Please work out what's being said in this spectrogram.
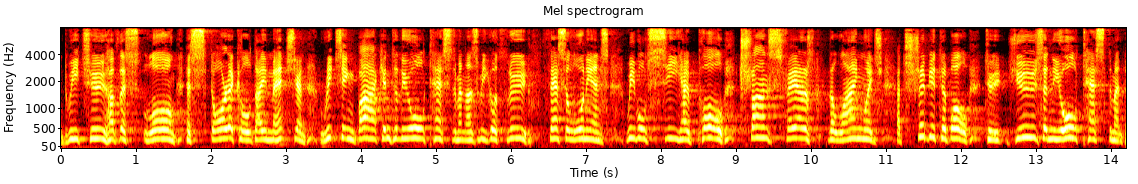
And we too have this long historical dimension reaching back into the Old Testament. As we go through Thessalonians, we will see how Paul transfers the language attributable to Jews in the Old Testament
